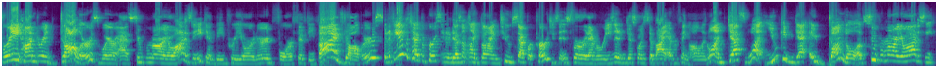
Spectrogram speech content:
$300, whereas Super Mario Odyssey can be pre-ordered for $55. But if you're the type of person who doesn't like buying two separate purchases for whatever reason and just wants to buy everything all in one, guess what? You can get a bundle of Super Mario Odyssey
